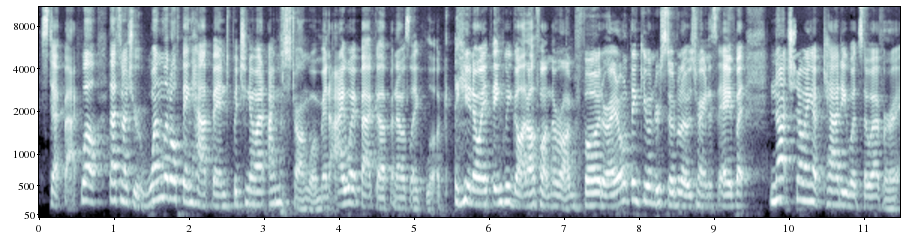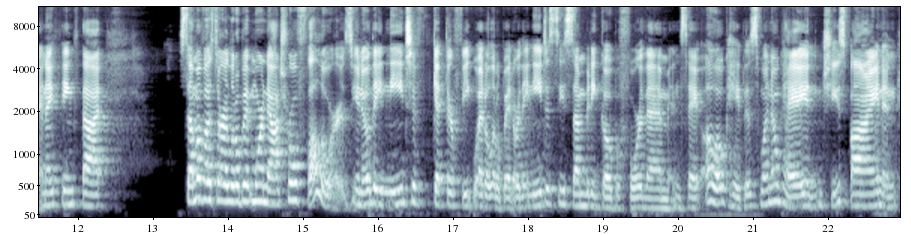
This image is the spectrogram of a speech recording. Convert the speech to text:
step back. Well, that's not true. One little thing happened, but you know what? I'm a strong woman. I went back up and I was like, look, you know, I think we got off on the wrong foot, or I don't think you understood what I was trying to say, but not showing up catty whatsoever. And I think that some of us are a little bit more natural followers. You know, they need to get their feet wet a little bit, or they need to see somebody go before them and say, oh, okay, this went okay, and she's fine. And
